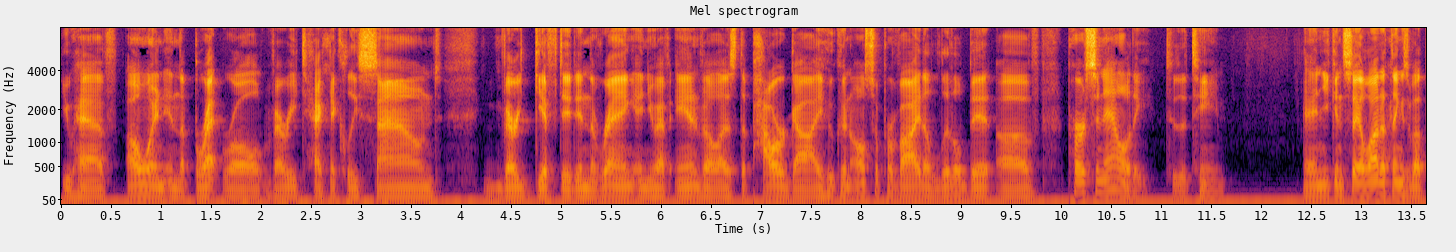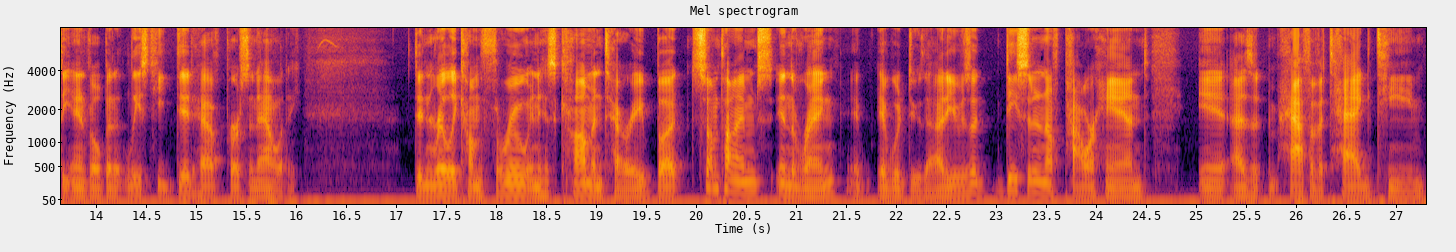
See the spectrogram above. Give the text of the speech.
you have Owen in the Bret role, very technically sound, very gifted in the ring, and you have Anvil as the power guy who can also provide a little bit of personality to the team. And you can say a lot of things about the Anvil, but at least he did have personality didn't really come through in his commentary, but sometimes in the ring it, it would do that. He was a decent enough power hand in, as a, half of a tag team.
